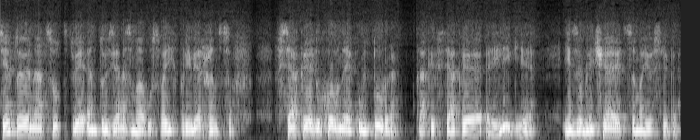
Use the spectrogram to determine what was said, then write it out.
Сетуя на отсутствие энтузиазма у своих приверженцев, всякая духовная культура, как и всякая религия, изобличает самое себя.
